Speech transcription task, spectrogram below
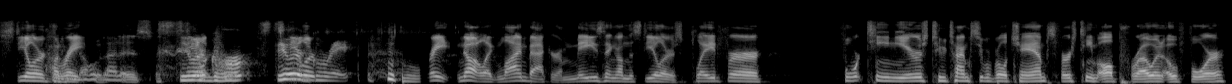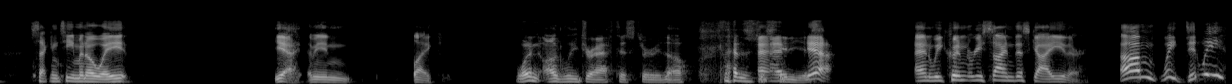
Steeler, I don't great. even know who that is. Steeler, gr- Steeler, Steeler- great. great. No, like linebacker, amazing on the Steelers. Played for 14 years, two time Super Bowl champs, first team All Pro in 04, second team in 08. Yeah, I mean, like, What an ugly draft history, though. that is just and- hideous. yeah. And we couldn't re sign this guy either. Um, wait, did we?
